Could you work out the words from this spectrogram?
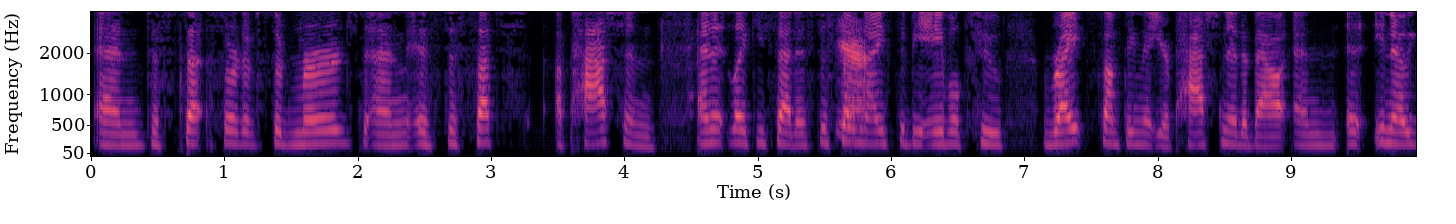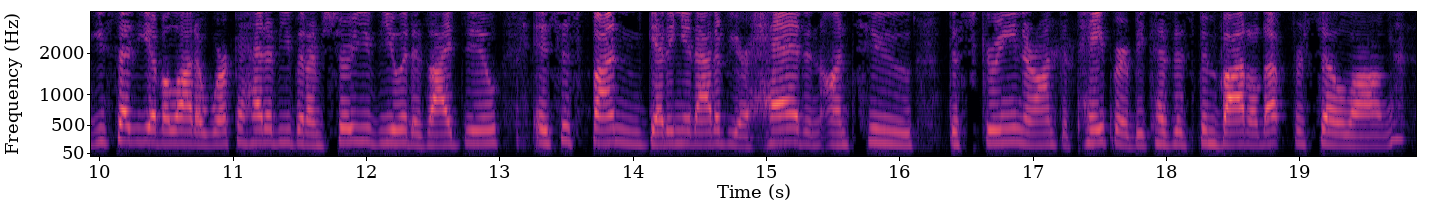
and just sort of submerged. And it's just such a passion. And it, like you said, it's just so Yeah. nice to be able to write something that you're passionate about. And, it, you know, you said you have a lot of work ahead of you, but I'm sure you view it as I do. It's just fun getting it out of your head and onto the screen or onto paper because it's been bottled up for so long.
